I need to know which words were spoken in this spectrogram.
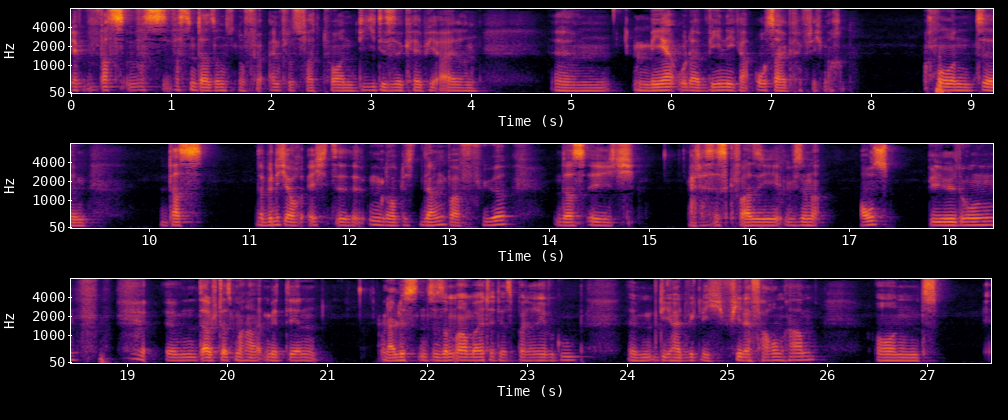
ja, was, was, was sind da sonst noch für Einflussfaktoren, die diese KPI dann ähm, mehr oder weniger aussagekräftig machen? Und ähm, das, da bin ich auch echt äh, unglaublich dankbar für, dass ich, ja, das ist quasi wie so eine Ausbildung, ähm, dadurch, dass man halt mit den Analysten zusammenarbeitet, jetzt bei der Rewe Group, ähm, die halt wirklich viel Erfahrung haben. Und äh,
